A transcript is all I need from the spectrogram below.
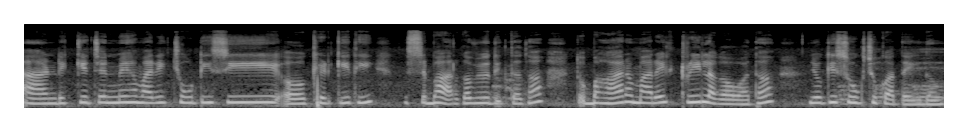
एंड किचन में हमारी एक छोटी सी खिड़की थी, जिससे बाहर का व्यू दिखता था। तो बाहर हमारा एक ट्री लगा हुआ था, जो कि सूख चुका था एकदम।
